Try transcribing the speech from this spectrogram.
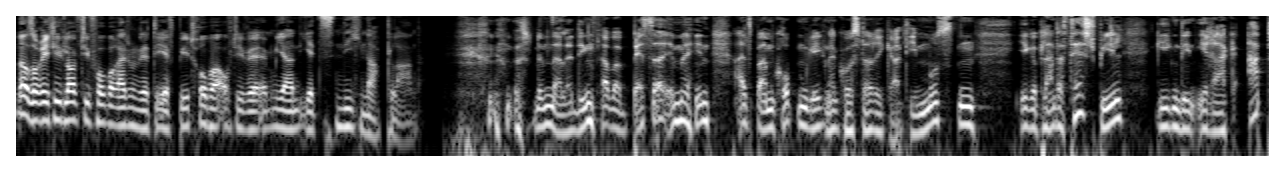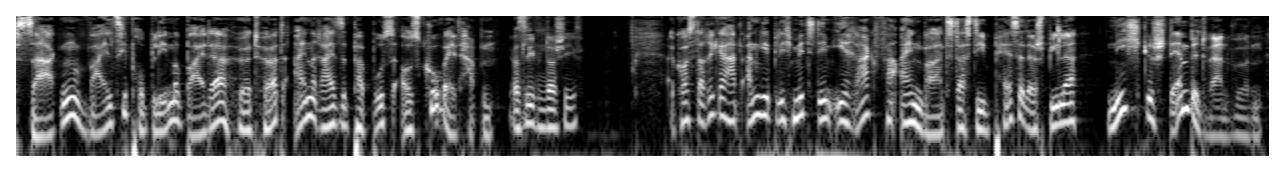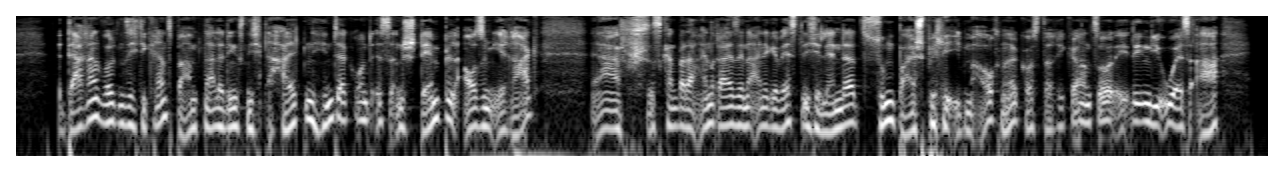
Na, so richtig läuft die Vorbereitung der DFB-Truppe auf die WM ja jetzt nicht nach Plan. Das stimmt allerdings, aber besser immerhin als beim Gruppengegner Costa Rica. Die mussten ihr geplantes Testspiel gegen den Irak absagen, weil sie Probleme bei der Hört Hört Einreise per Bus aus Kuwait hatten. Was lief denn da schief? Costa Rica hat angeblich mit dem Irak vereinbart, dass die Pässe der Spieler nicht gestempelt werden würden. Daran wollten sich die Grenzbeamten allerdings nicht halten. Hintergrund ist ein Stempel aus dem Irak. Ja, das kann bei der Einreise in einige westliche Länder, zum Beispiel eben auch, ne, Costa Rica und so, in die USA,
